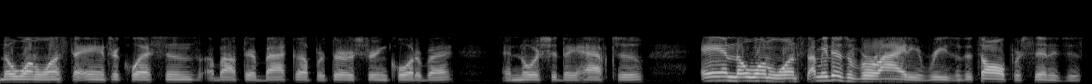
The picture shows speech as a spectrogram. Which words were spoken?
No one wants to answer questions about their backup or third string quarterback, and nor should they have to. And no one wants, I mean, there's a variety of reasons. It's all percentages,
